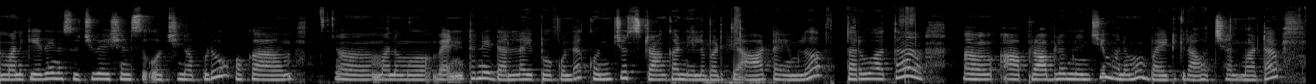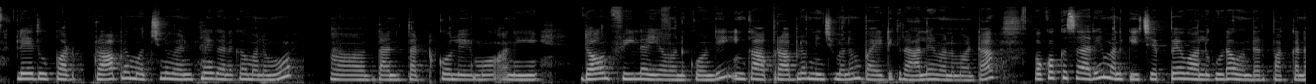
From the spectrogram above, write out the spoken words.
మనకి ఏదైనా సిచ్యువేషన్స్ వచ్చినప్పుడు ఒక మనము వెంటనే డల్ అయిపోకుండా కొంచెం స్ట్రాంగ్గా నిలబడితే ఆ టైంలో తరువాత ఆ ప్రాబ్లం నుంచి మనము బయటికి రావచ్చు అనమాట లేదు ప్రాబ్లం వచ్చిన వెంటనే కనుక మనము దాన్ని తట్టుకోలేము అని డౌన్ ఫీల్ అయ్యామనుకోండి ఇంకా ఆ ప్రాబ్లం నుంచి మనం బయటికి రాలేమన్నమాట. ఒక్కొక్కసారి మనకి చెప్పే వాళ్ళు కూడా ఉండరు పక్కన.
